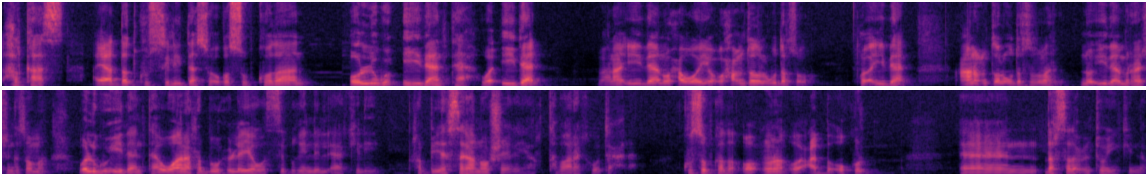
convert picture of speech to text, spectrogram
halkaas ayaa dadku saliiddaas uga subkodaan oo lagu iidaantaa waa iidaan. Macnaha iidaan waxa weeye waxa cuntada lagu darsado. Waa iidaan caano cunto lagu darsado ma noo iidaama raashinka soo waa lagu iidaantaa waana rabbi wuxuu leeyahay wasibqin lilaakiliin rabbi isagaa noo sheegaya tabaaraka wa tacaala. Ku subkada oo cuna oo caba oo ku darsada cuntooyinkiina.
